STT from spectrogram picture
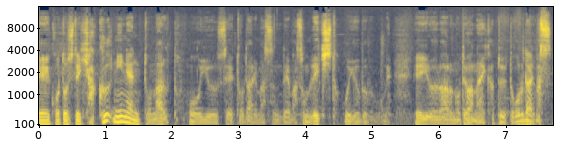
えー、今年で102年となるという政党でありますんで、まあ、その歴史という部分もね、えー、いろいろあるのではないかというところであります。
